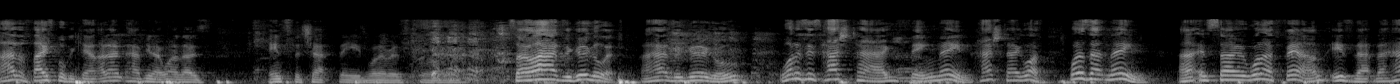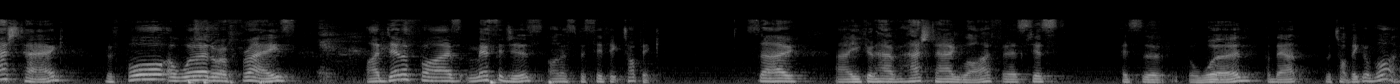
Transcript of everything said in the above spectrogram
I have a Facebook account. I don't have you know one of those Insta chat thingies, whatever it's called. so I had to Google it. I had to Google, what does this hashtag thing mean? Hashtag life. What does that mean? Uh, and so what I found is that the hashtag, before a word or a phrase, identifies messages on a specific topic. So uh, you could have hashtag life, and it's just it's the, the word about the topic of life.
